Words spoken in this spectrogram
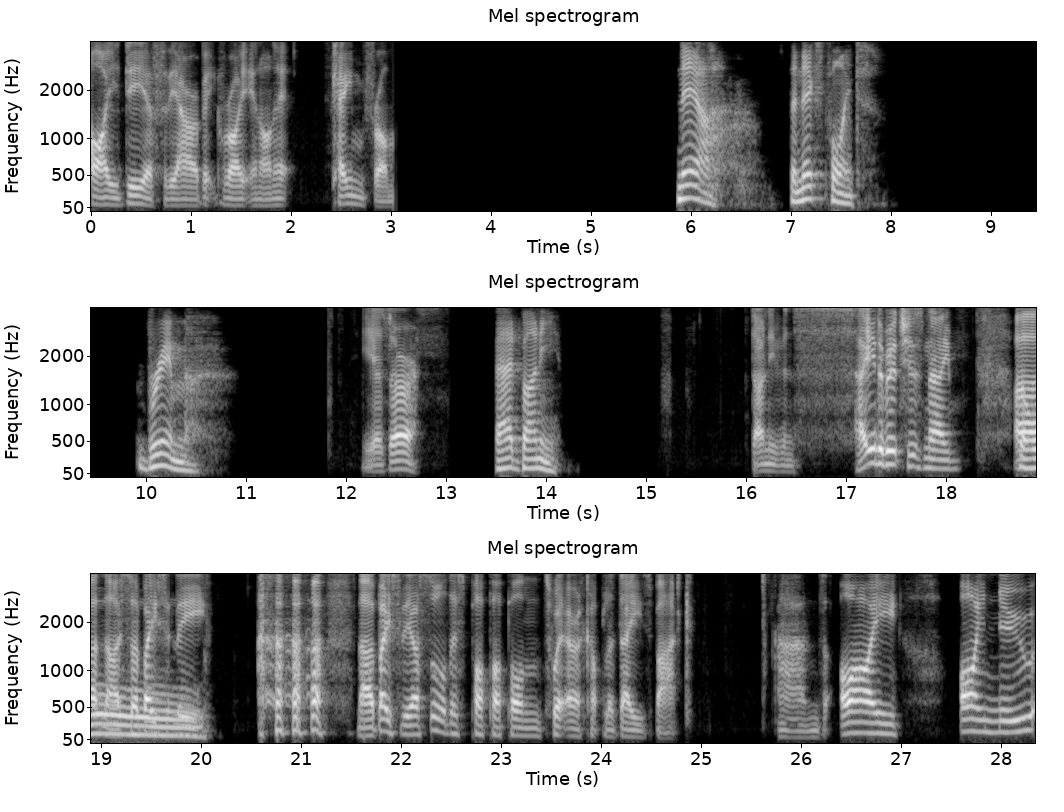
idea for the Arabic writing on it came from. Now, the next point. Brim, Yes, sir. Bad Bunny. Don't even say the bitch's name. Uh, No, so basically, no, basically, I saw this pop up on Twitter a couple of days back, and I, I knew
